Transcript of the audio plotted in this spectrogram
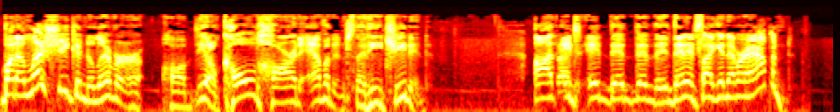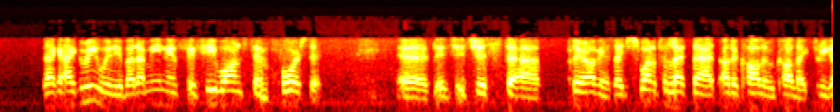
but unless she can deliver, uh, you know, cold, hard evidence that he cheated, uh, it's, it, then it's like it never happened. Like, I agree with you, but I mean, if, if he wants to enforce it, uh, it's, it's just uh, clear obvious. I just wanted to let that other caller who called like three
